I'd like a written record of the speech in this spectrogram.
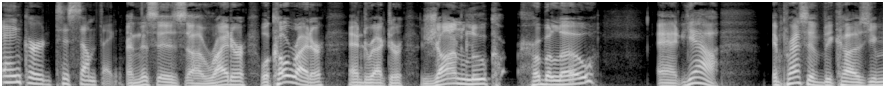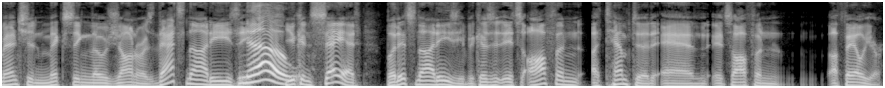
anchored to something. And this is uh, writer, well, co-writer and director Jean-Luc Herbulot. And yeah, impressive because you mentioned mixing those genres. That's not easy. No. You can say it, but it's not easy because it's often attempted and it's often a failure.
